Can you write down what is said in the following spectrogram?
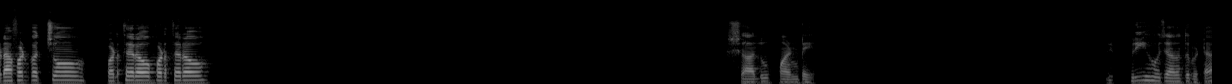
फटाफट बच्चों, पढ़ते रहो पढ़ते रहो। शालू पांडे। प्री हो जाना तो बेटा।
